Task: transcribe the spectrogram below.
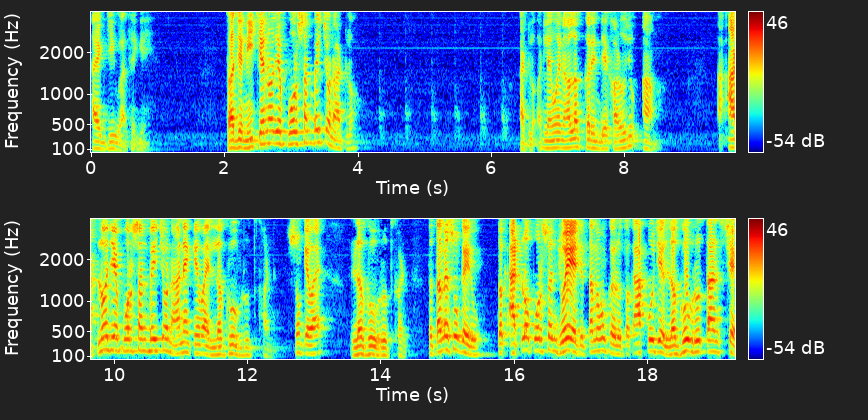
આ એક જીવા થઈ ગઈ. તો આજે નીચેનો જે પોર્શન બચ્યો ને આટલો આટલો. એટલે હું એને અલગ કરીને દેખાડું છું. આમ. આટલો જે પોર્શન બચ્યો ને આને કહેવાય લઘુ વૃતખંડ શું કહેવાય? લઘુ વૃતખંડ તો તમે શું કર્યું? તો આટલો પોર્શન જોઈએ છે. તમે શું કર્યું? તો કે આખું જે લઘુ વૃતાંશ છે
